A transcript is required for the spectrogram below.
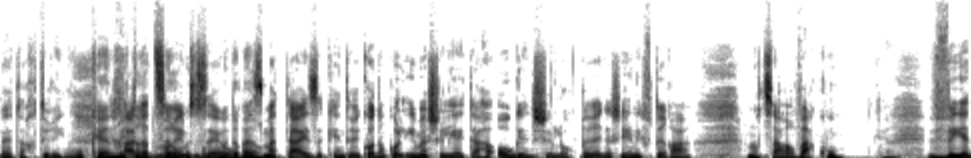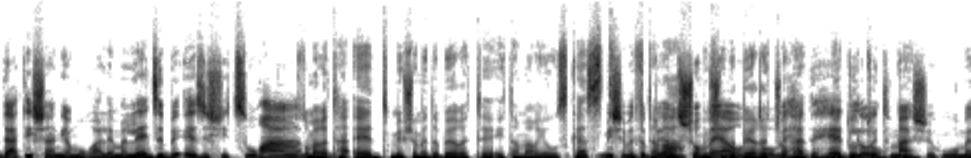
כן, בטח, תראי. והוא כן מתרצה ומדבר. אז מתי זה כן? תראי, קודם כל, אימא שלי הייתה העוגן שלו. ברגע שהיא נפטרה, נוצר ואקום. כן. וידעתי שאני אמורה למלא את זה באיזושהי צורה... זאת אומרת, העד, מי שמדבר את אה, איתמר יעוז קסט, מי שמדבר, נפטרה, שומע אותו, שומע- מהדהד לו אותו, את מה כן. שהוא אומר,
